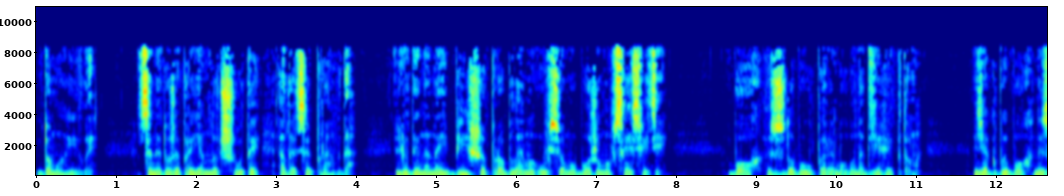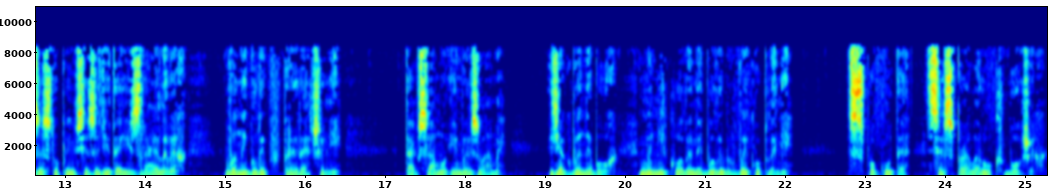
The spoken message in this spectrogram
До могили. Це не дуже приємно чути, але це правда. Людина найбільша проблема у всьому Божому всесвіті. Бог здобув перемогу над Єгиптом. Якби Бог не заступився за дітей Ізраїлевих, вони були б приречені. Так само і ми з вами. Якби не Бог, ми ніколи не були б викуплені. Спокута це справа рук Божих.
